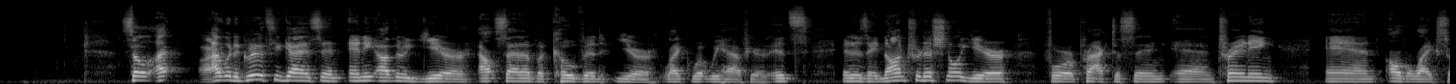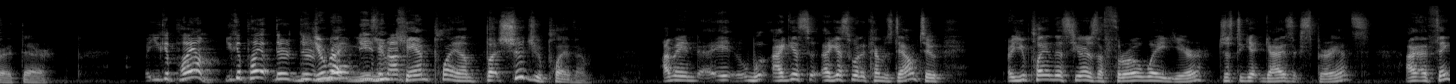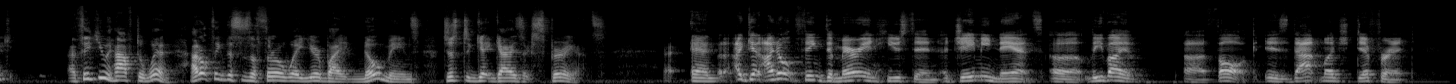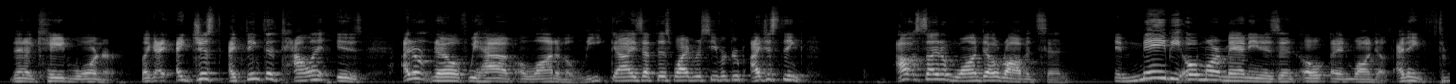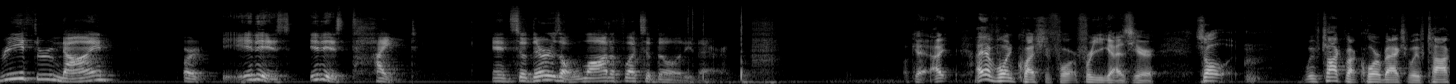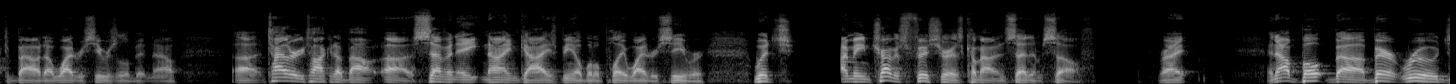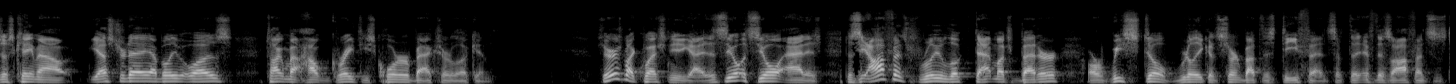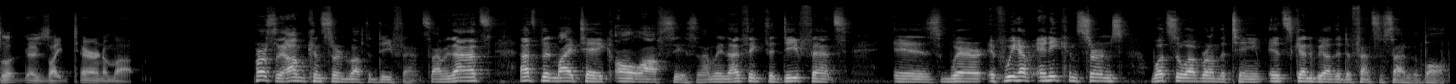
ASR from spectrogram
So I I would agree with you guys in any other year outside of a COVID year like what we have here. It's it is a non-traditional year for practicing and training and all the likes right there. But you can play them. You can play. There, there's You're no right. You, reason you not- can play them, but should you play them? I mean, it, w- I guess I guess what it comes down to, are you playing this year as a throwaway year just to get guys experience? I, I think, I think you have to win. I don't think this is a throwaway year by no means, just to get guys experience. And again, I don't think Demarion Houston, a Jamie Nance, uh, Levi uh, Falk is that much different than a Cade Warner. Like I, I just I think the talent is. I don't know if we have a lot of elite guys at this wide receiver group. I just think outside of Wan'Dale Robinson, and maybe Omar Manning is in oh, in Wan'Dale. I think three through nine, or it is it is tight, and so there is a lot of flexibility there. Okay, I, I have one question for for you guys here. So we've talked about quarterbacks, we've talked about uh, wide receivers a little bit now. Uh, Tyler, you're talking about uh, seven, eight, nine guys being able to play wide receiver, which I mean, Travis Fisher has come out and said himself, right? And now Bo- uh, Barrett Ruud just came out yesterday, I believe it was, talking about how great these quarterbacks are looking. So here's my question to you guys. It's the, old, it's the old adage. Does the offense really look that much better, or are we still really concerned about this defense if the if this offense is, is like tearing them up? personally, I'm concerned about the defense. I mean, that's that's been my take all off season. I mean, I think the defense is where if we have any concerns whatsoever on the team, it's going to be on the defensive side of the ball.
